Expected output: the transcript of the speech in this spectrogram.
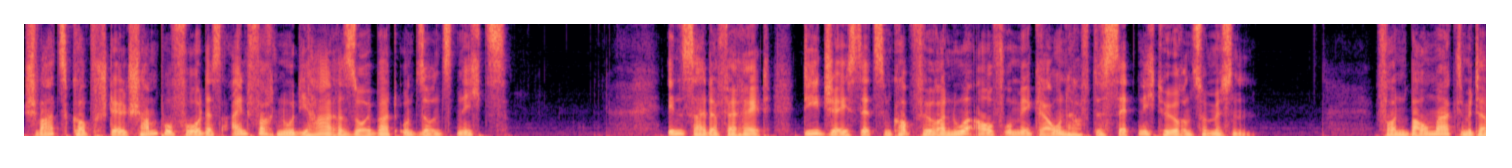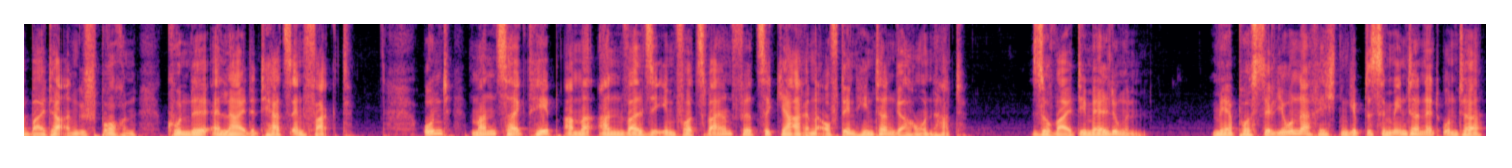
Schwarzkopf stellt Shampoo vor, das einfach nur die Haare säubert und sonst nichts. Insider verrät, DJs setzen Kopfhörer nur auf, um ihr grauenhaftes Set nicht hören zu müssen. Von Baumarktmitarbeiter angesprochen, Kunde erleidet Herzinfarkt. Und Mann zeigt Hebamme an, weil sie ihm vor 42 Jahren auf den Hintern gehauen hat. Soweit die Meldungen. Mehr Postillon-Nachrichten gibt es im Internet unter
